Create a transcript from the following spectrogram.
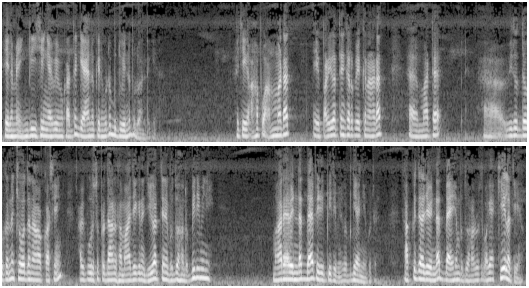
ඒ ළමයා ඉංග්‍රීසියෙන් ඇහුවේ මොකද්ද ගෑනු කෙනෙකුට බුදු වෙන්න පුළුවන්ද කියලා. ඉතින් අහපු අම්මටත් ඒ පරිවර්තන කරපු එකනටත් මට විරුද්ධව කරන චෝදනාවක් වශයෙන් අපි පුරුෂ ප්‍රධාන සමාජයකින් ජීවත් වෙන බුදුහාමුදුරු පිරිමිනේ. මාරය වෙන්නත් බෑ පිරිපිරිමි ගෑණියෙකුට. සක්විති රජ වෙන්නත් බෑ එහෙම බුදුහාමුදුරු වගේ කියලා තියෙනවා.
